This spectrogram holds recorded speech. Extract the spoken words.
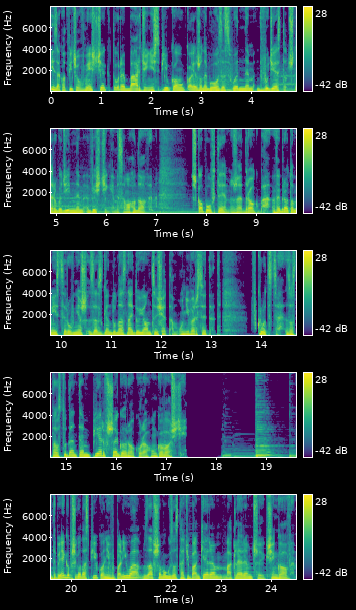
i zakotwiczył w mieście, które bardziej niż z piłką kojarzone było ze słynnym 24-godzinnym wyścigiem samochodowym. Szkopuł w tym, że Drogba wybrał to miejsce również ze względu na znajdujący się tam uniwersytet. Wkrótce został studentem pierwszego roku rachunkowości. Gdyby jego przygoda z piłką nie wypaliła, zawsze mógł zostać bankierem, maklerem czy księgowym.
